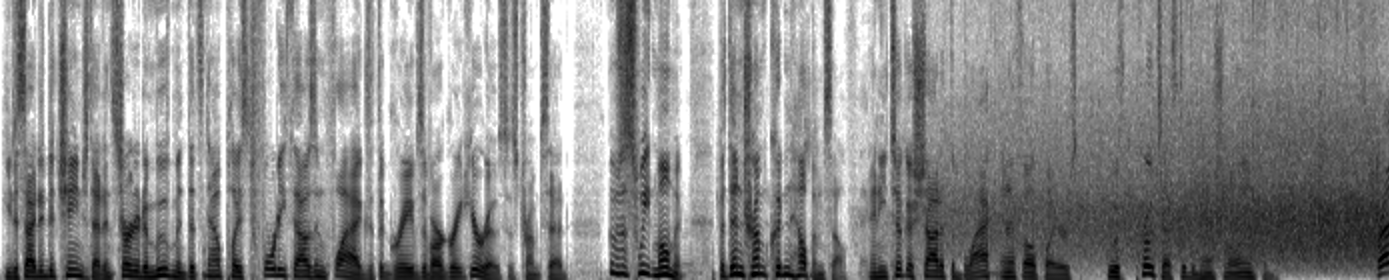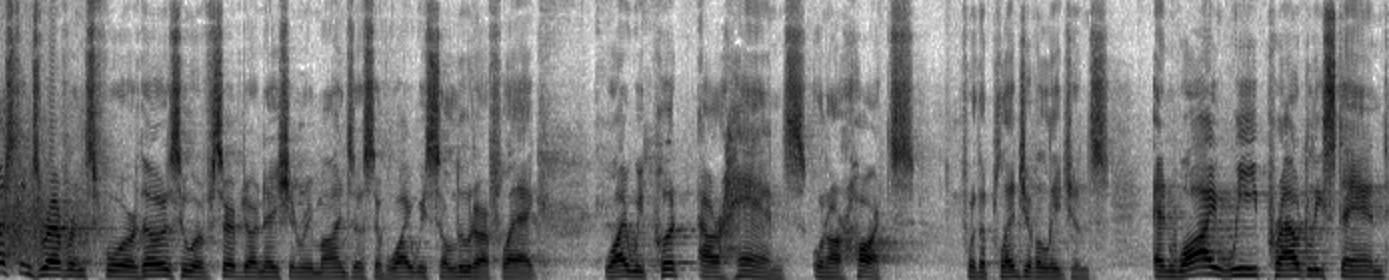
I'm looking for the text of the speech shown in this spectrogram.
He decided to change that and started a movement that's now placed 40,000 flags at the graves of our great heroes, as Trump said. It was a sweet moment, but then Trump couldn't help himself, and he took a shot at the black NFL players who have protested the national anthem. Preston's reverence for those who have served our nation reminds us of why we salute our flag, why we put our hands on our hearts for the Pledge of Allegiance, and why we proudly stand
